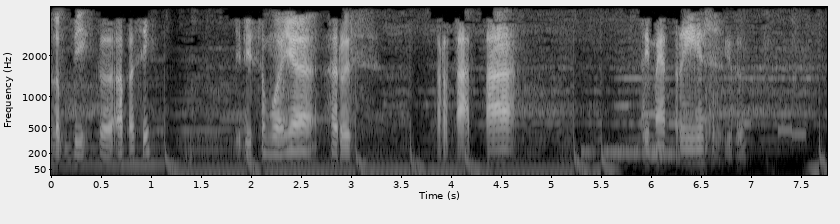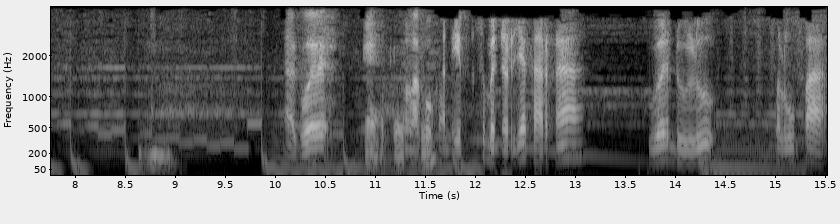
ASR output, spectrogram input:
lebih ke apa sih jadi semuanya harus tertata simetris gitu. Nah gue oke. melakukan itu sebenarnya karena gue dulu pelupa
